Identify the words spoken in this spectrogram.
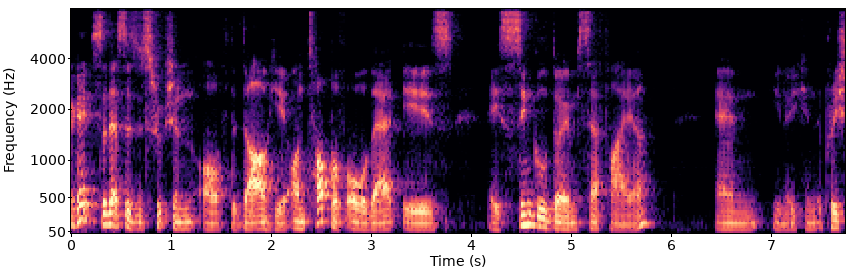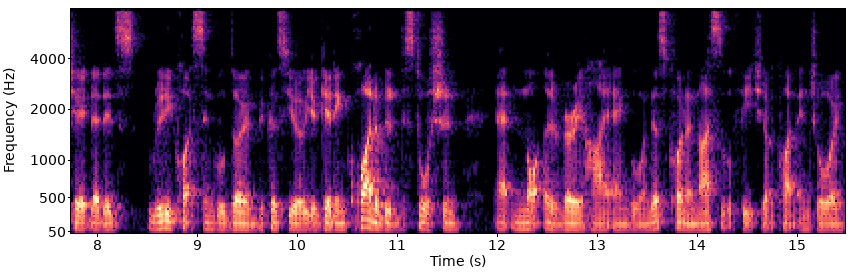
Okay, so that's the description of the dial here. On top of all that is a single dome sapphire. And you know you can appreciate that it's really quite single dome because you're, you're getting quite a bit of distortion at not a very high angle. And that's quite a nice little feature. I quite enjoy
